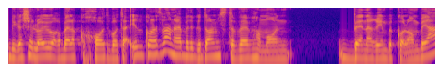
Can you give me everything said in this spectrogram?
בגלל שלא היו הרבה לקוחות באותה עיר כל הזמן, הוא היה בגדול מסתובב המון בין ערים בקולומביה.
